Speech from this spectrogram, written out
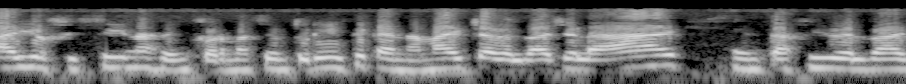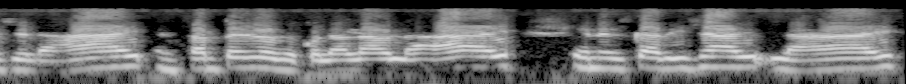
hay oficinas de información turística, en Amaicha del Valle la hay, en Tafí del Valle la hay, en San Pedro de Colalao la hay, en el Cadillal la hay,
